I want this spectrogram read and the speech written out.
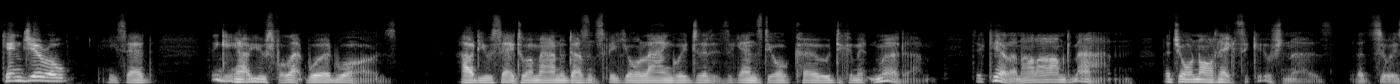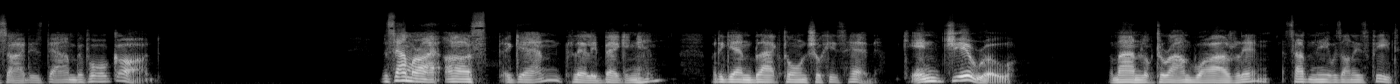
Kinjiru, he said, thinking how useful that word was. How do you say to a man who doesn't speak your language that it's against your code to commit murder, to kill an unarmed man, that you're not executioners, that suicide is damned before God? The samurai asked again, clearly begging him, but again Blackthorne shook his head. Kinjiru. The man looked around wildly. Suddenly he was on his feet,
